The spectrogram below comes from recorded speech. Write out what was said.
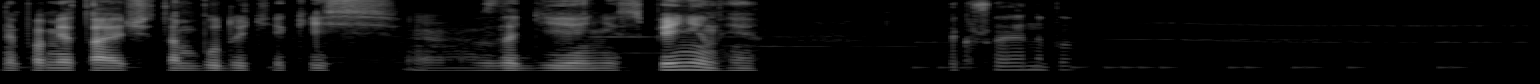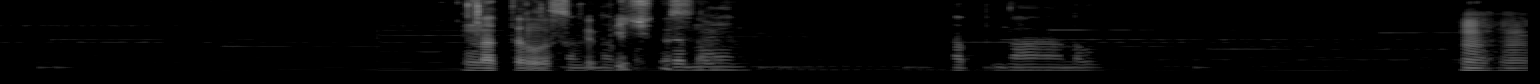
Не пам'ятаю, чи там будуть якісь е, задіяні спінінги. Так що я не пам- На на- телескопічне саме. на, на, на, на Угу.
